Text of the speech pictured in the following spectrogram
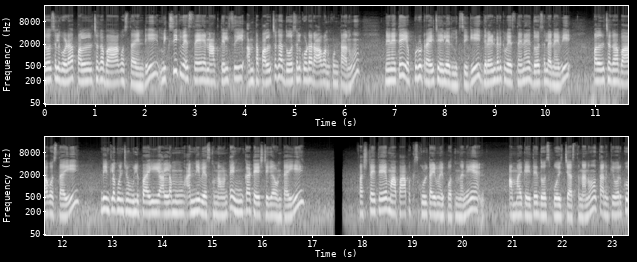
దోశలు కూడా పల్చగా బాగా వస్తాయండి మిక్సీకి వేస్తే నాకు తెలిసి అంత పల్చగా దోశలు కూడా రావనుకుంటాను. నేనైతే ఎప్పుడూ ట్రై చేయలేదు మిక్సీకి. గ్రైండర్కి వేస్తేనే దోశలు అనేవి పల్చగా బాగా వస్తాయి దీంట్లో కొంచెం ఉల్లిపాయ అల్లము అన్నీ వేసుకున్నామంటే ఇంకా టేస్టీగా ఉంటాయి. ఫస్ట్ అయితే మా పాపకి స్కూల్ టైం అయిపోతుందని అమ్మాయికి అయితే దోశ పోసి చేస్తున్నాను. తనకి వరకు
